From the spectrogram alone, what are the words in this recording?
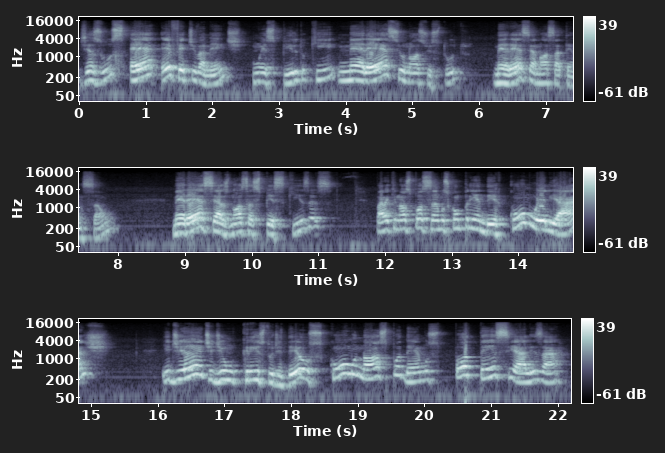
Jesus é efetivamente um espírito que merece o nosso estudo, merece a nossa atenção, merece as nossas pesquisas para que nós possamos compreender como ele age e, diante de um Cristo de Deus, como nós podemos potencializar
